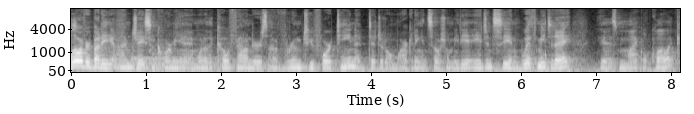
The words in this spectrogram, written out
Hello, everybody. I'm Jason Cormier. I'm one of the co founders of Room 214, a digital marketing and social media agency. And with me today is Michael Kwolek,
